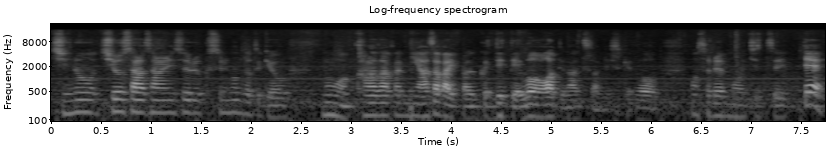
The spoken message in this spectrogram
血の血をサラサラにする薬飲んだ時はもう体にあざがいっぱい出てわーってなってたんですけど、まあ、それも落ち着いて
